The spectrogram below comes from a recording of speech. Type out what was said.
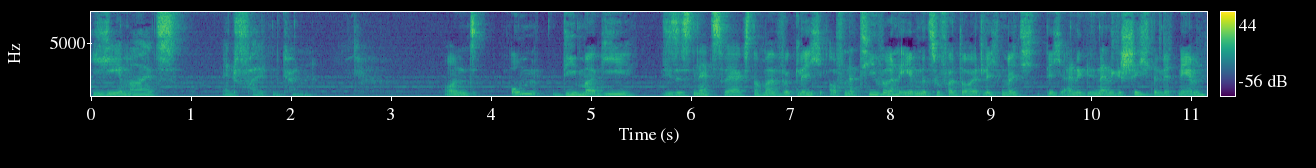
jemals entfalten können. Und um die Magie dieses Netzwerks nochmal wirklich auf einer tieferen Ebene zu verdeutlichen, möchte ich dich eine, in eine Geschichte mitnehmen,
